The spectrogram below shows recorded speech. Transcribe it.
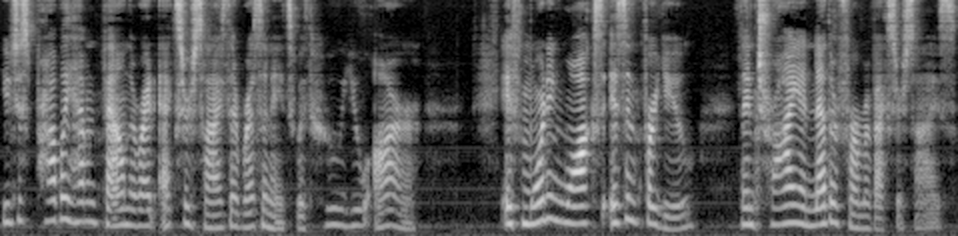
you just probably haven't found the right exercise that resonates with who you are. If morning walks isn't for you, then try another form of exercise.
